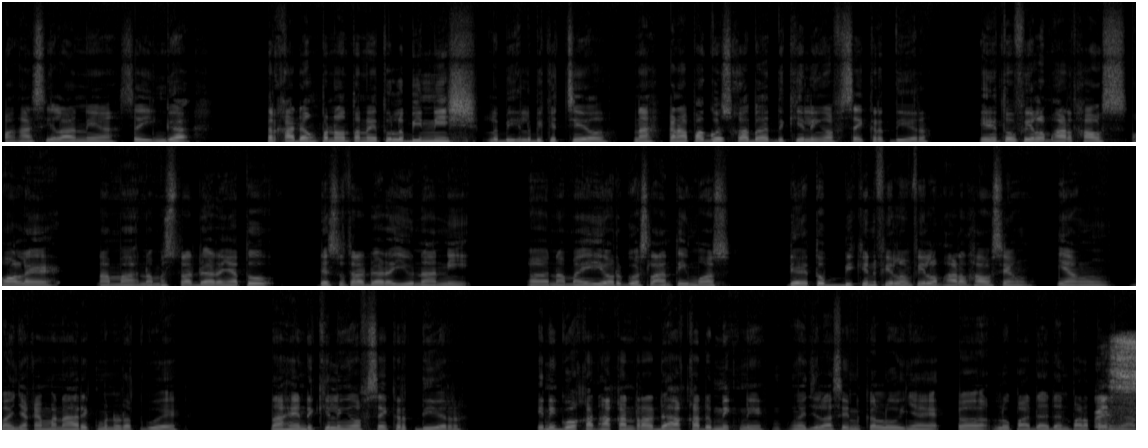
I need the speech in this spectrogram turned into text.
penghasilannya sehingga terkadang penontonnya itu lebih niche, lebih lebih kecil. Nah, kenapa gue suka banget The Killing of Sacred Deer? Ini tuh film art house oleh nama nama sutradaranya tuh dia sutradara Yunani eh, namanya Yorgos Lantimos. Dia itu bikin film-film art house yang yang banyak yang menarik menurut gue. Nah, yang The Killing of Sacred Deer ini gue akan akan rada akademik nih ngejelasin ke lu nya ke lu pada dan para pendengar.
